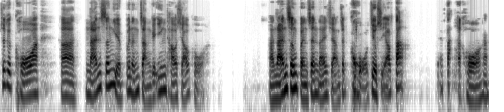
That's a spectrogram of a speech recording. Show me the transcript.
这个口啊。啊，男生也不能长个樱桃小口啊！男生本身来讲，这口就是要大，大口哈，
